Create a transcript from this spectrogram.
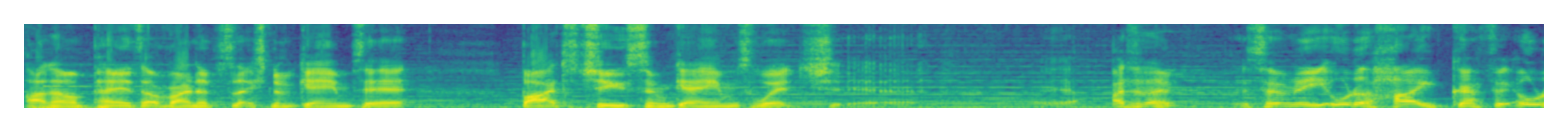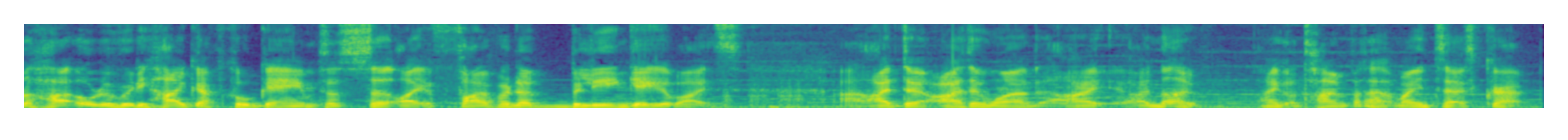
I know I'm playing a random selection of games here, but I had to choose some games which, uh, I don't know, so many, all the high graphic, all the high, all the really high graphical games are so, like 500 billion gigabytes. I don't, I don't want, I, I know, I ain't got time for that, my internet's crap.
